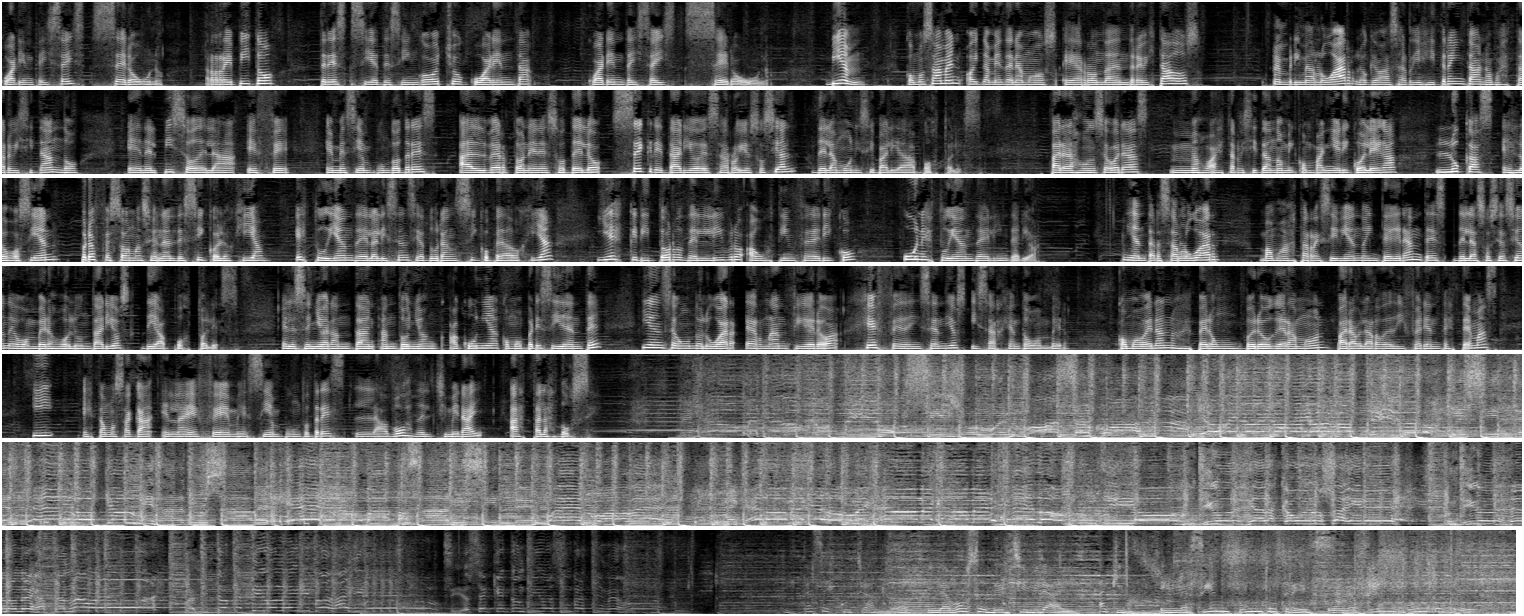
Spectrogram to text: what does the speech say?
01. Repito, 3758 40 4601. Bien, como saben, hoy también tenemos eh, ronda de entrevistados. En primer lugar, lo que va a ser 10 y 30, nos va a estar visitando en el piso de la FM 100.3 Alberto Nene Sotelo, secretario de Desarrollo Social de la Municipalidad de Apóstoles. Para las 11 horas nos va a estar visitando mi compañero y colega Lucas Eslobocien, profesor nacional de psicología, estudiante de la licenciatura en psicopedagogía y escritor del libro Agustín Federico, un estudiante del interior. Y en tercer lugar, vamos a estar recibiendo integrantes de la Asociación de Bomberos Voluntarios de Apóstoles, el señor Antonio Acuña como presidente y en segundo lugar Hernán Figueroa, jefe de incendios y sargento bombero. Como verán, nos espera un programón para hablar de diferentes temas y estamos acá en la FM 100.3, La Voz del Chimiray, hasta las 12. Si te tengo que olvidar, tú sabes que no va a pasar. Y si sé que contigo siempre estoy mejor. Estás escuchando La Voz del Chimiray, aquí en la 100.3. En la 100.3.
